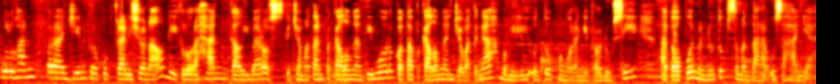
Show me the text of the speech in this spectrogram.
Puluhan perajin kerupuk tradisional di Kelurahan Kalibaros, Kecamatan Pekalongan Timur, Kota Pekalongan, Jawa Tengah memilih untuk mengurangi produksi ataupun menutup sementara usahanya.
